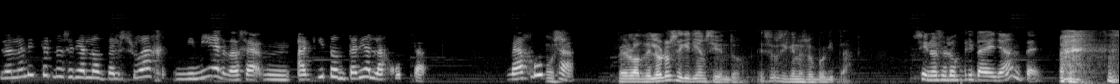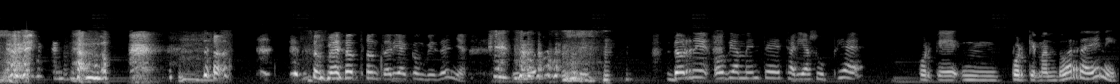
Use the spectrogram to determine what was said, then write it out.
los Lannister no serían los del swag ni mierda, o sea, mm, aquí tonterías la justa. La O justa. sea, pero los del oro seguirían siendo. Eso sí que no se lo puede quitar. Si no se lo quita ella antes. Intentando. Menos tontería con Viseña. Dorne obviamente estaría a sus pies porque, mm, porque mandó a Rhaenys.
